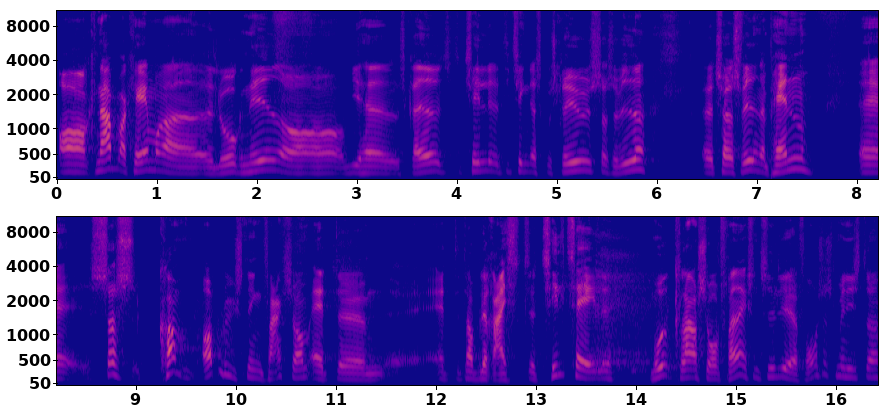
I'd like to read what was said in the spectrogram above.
Og knap var kameraet øh, lukket ned, og vi havde skrevet til de ting, der skulle skrives osv., øh, tør sveden af panden. Øh, så kom oplysningen faktisk om, at, øh, at der blev rejst tiltale mod Claus Hjort Frederiksen, tidligere forsvarsminister,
